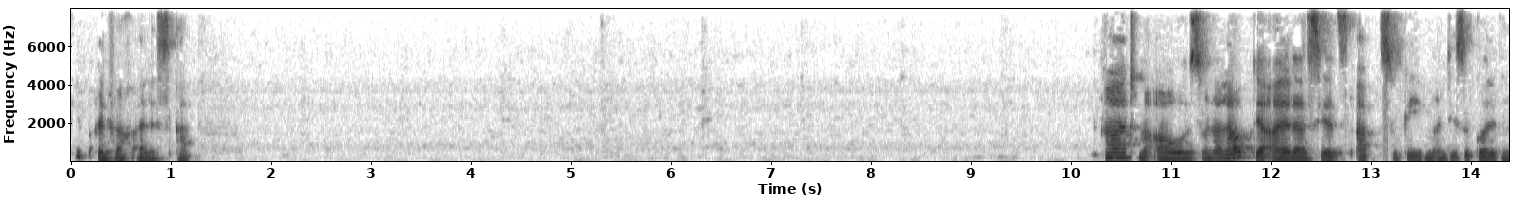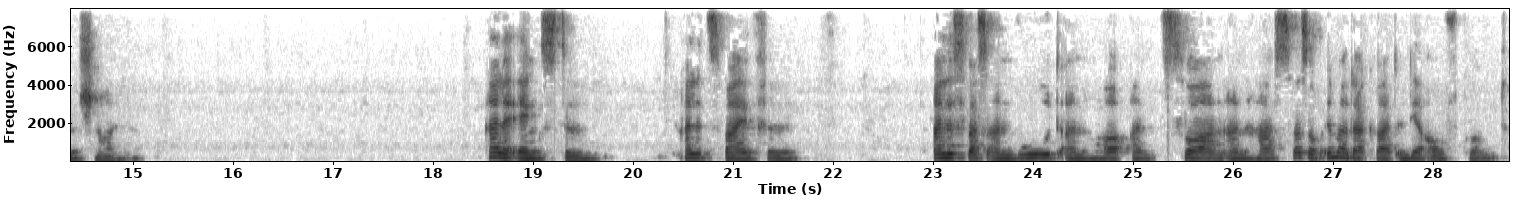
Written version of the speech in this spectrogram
Gib einfach alles ab. Atme aus und erlaub dir all das jetzt abzugeben an diese goldene Schale. Alle Ängste, alle Zweifel, alles was an Wut, an, an Zorn, an Hass, was auch immer da gerade in dir aufkommt.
